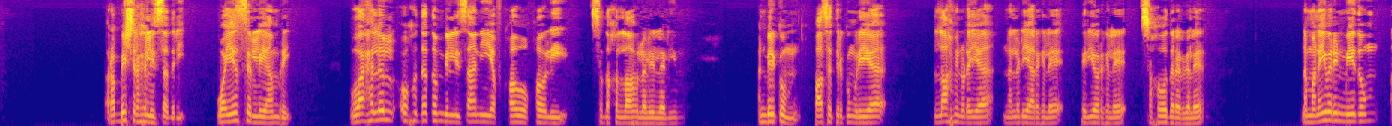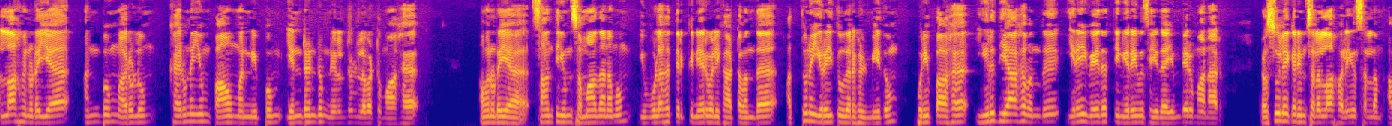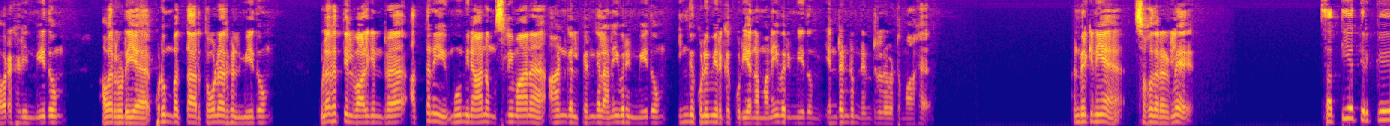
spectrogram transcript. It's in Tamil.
رب اشرح لي صدري ويسر لي أمري واحلل عقدة من لساني يفقهوا قولي صدق الله العلي العليم அன்பிற்கும் பாசத்திற்கும் உரிய அல்லாஹ்வினுடைய நல்லடியார்களே பெரியோர்களே சகோதரர்களே நம் அனைவரின் மீதும் அல்லாஹ்வினுடைய அன்பும் அருளும் கருணையும் பாவம் மன்னிப்பும் என்றென்றும் நிலவட்டுமாக. அவனுடைய சாந்தியும் சமாதானமும் இவ்வுலகத்திற்கு நேர்வழி காட்ட வந்த அத்துணை இறை தூதர்கள் மீதும் குறிப்பாக இறுதியாக வந்து இறை வேதத்தை நிறைவு செய்த எம்பெருமானார் ரசூலே கரீம் சல்லாஹ் அலைஹி அவர்களின் மீதும் அவர்களுடைய குடும்பத்தார் தோழர்கள் மீதும் உலகத்தில் வாழ்கின்ற அத்தனை மூமினான முஸ்லிமான ஆண்கள் பெண்கள் அனைவரின் மீதும் இங்கு குழுமி இருக்கக்கூடிய நம் அனைவரின் மீதும் என்றென்றும் நின்றுவிட்டுமாக அன்பிற்கினிய சகோதரர்களே சத்தியத்திற்கு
